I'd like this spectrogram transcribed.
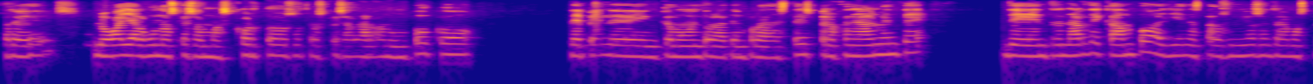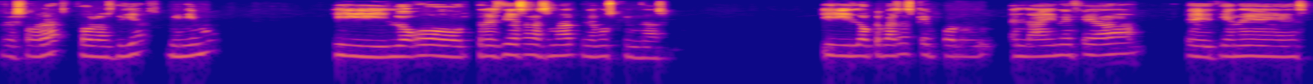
Tres. Luego hay algunos que son más cortos, otros que se alargan un poco. Depende de en qué momento de la temporada estés, pero generalmente de entrenar de campo, allí en Estados Unidos entrenamos tres horas todos los días, mínimo. Y luego tres días a la semana tenemos gimnasio. Y lo que pasa es que por, en la NCA eh, tienes,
